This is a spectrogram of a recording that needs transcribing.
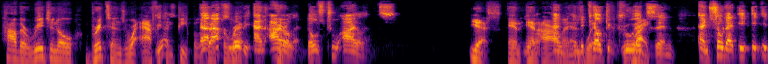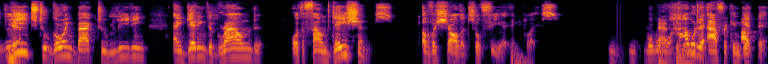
how the original Britons were African yes, people. Is absolutely. And Ireland, yeah. those two islands. Yes, and, and know, Ireland. And, and the well. Celtic Druids right. and and so that it, it, it leads yeah. to going back to leading and getting the ground or the foundations of a Charlotte Sophia in mm-hmm. place. Well, how would an African get there?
